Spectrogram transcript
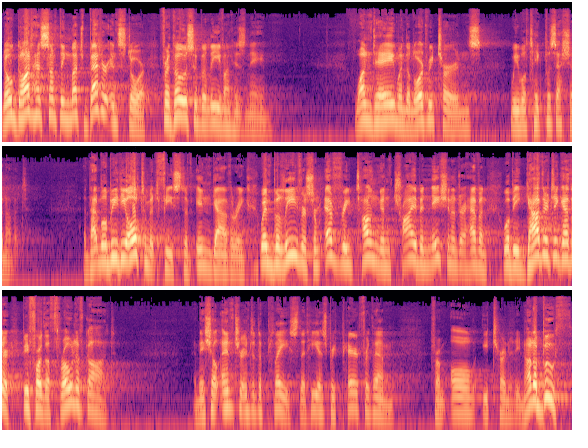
No, God has something much better in store for those who believe on His name. One day, when the Lord returns, we will take possession of it. And that will be the ultimate feast of ingathering, when believers from every tongue and tribe and nation under heaven will be gathered together before the throne of God. and they shall enter into the place that he has prepared for them from all eternity. Not a booth,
